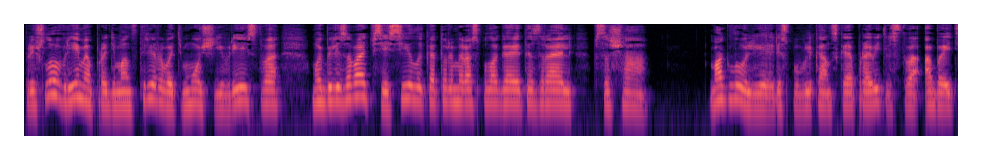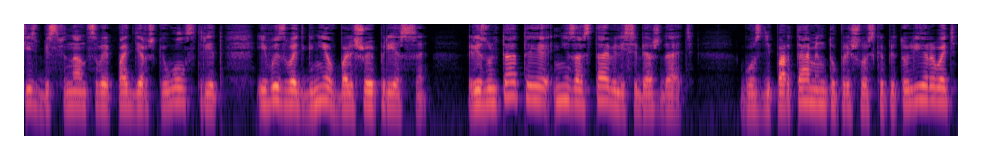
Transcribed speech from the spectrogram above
Пришло время продемонстрировать мощь еврейства, мобилизовать все силы, которыми располагает Израиль в США. Могло ли республиканское правительство обойтись без финансовой поддержки Уолл-стрит и вызвать гнев большой прессы? Результаты не заставили себя ждать. Госдепартаменту пришлось капитулировать.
